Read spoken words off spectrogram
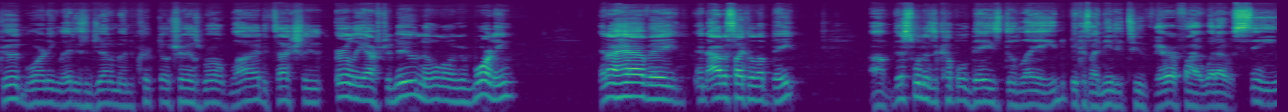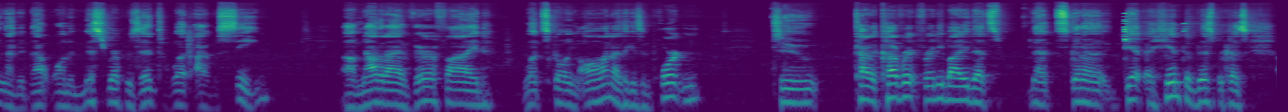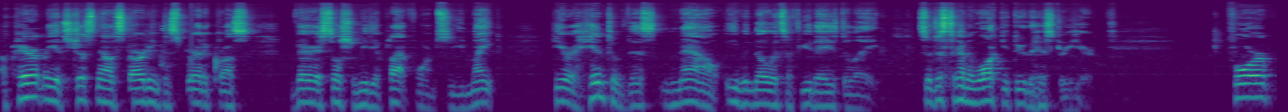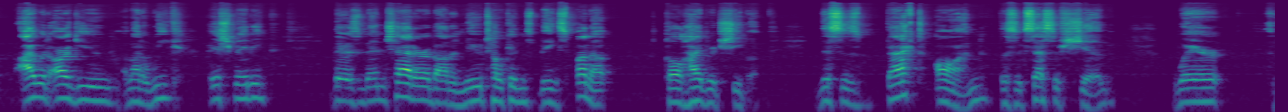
Good morning, ladies and gentlemen. Crypto Trades Worldwide. It's actually early afternoon, no longer morning, and I have a an out of cycle update. Um, this one is a couple days delayed because I needed to verify what I was seeing. I did not want to misrepresent what I was seeing. Um, now that I have verified what's going on, I think it's important to kind of cover it for anybody that's that's gonna get a hint of this because apparently it's just now starting to spread across various social media platforms. So you might hear a hint of this now, even though it's a few days delayed. So just to kind of walk you through the history here. For I would argue about a week ish maybe, there's been chatter about a new token being spun up called Hybrid Shiba. This is backed on the success of SHIB, where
